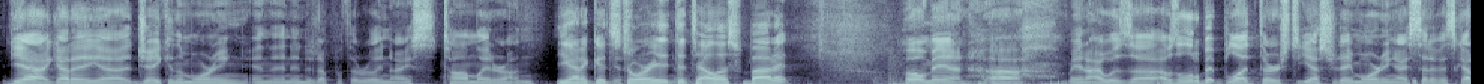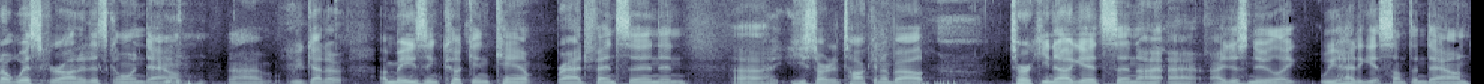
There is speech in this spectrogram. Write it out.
Yeah, I got a uh, Jake in the morning, and then ended up with a really nice Tom later on. You got a good story to tell us about it. Oh man, uh, man, I was uh, I was a little bit bloodthirsty yesterday morning. I said if it's got a whisker on it, it's going down. Uh, we've got a amazing cook in camp, Brad Fenson, and uh, he started talking about turkey nuggets, and I, I I just knew like we had to get something down,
